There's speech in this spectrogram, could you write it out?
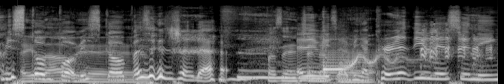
Miss I Com po, love Miss it. Com. Pasensya na. Pasensya Anyway, na sabi niya, currently listening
